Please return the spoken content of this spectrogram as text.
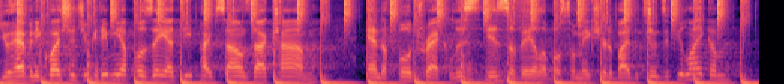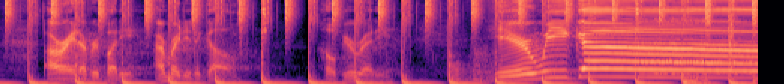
You have any questions, you can hit me up, Jose at deephypesounds.com. And the full track list is available, so make sure to buy the tunes if you like them. All right, everybody, I'm ready to go. Hope you're ready. Here we go!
